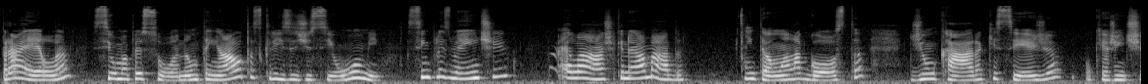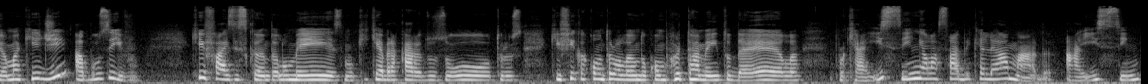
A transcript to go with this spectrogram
para ela, se uma pessoa não tem altas crises de ciúme, simplesmente ela acha que não é amada. Então ela gosta de um cara que seja o que a gente chama aqui de abusivo, que faz escândalo mesmo, que quebra a cara dos outros, que fica controlando o comportamento dela, porque aí sim ela sabe que ela é amada. Aí sim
